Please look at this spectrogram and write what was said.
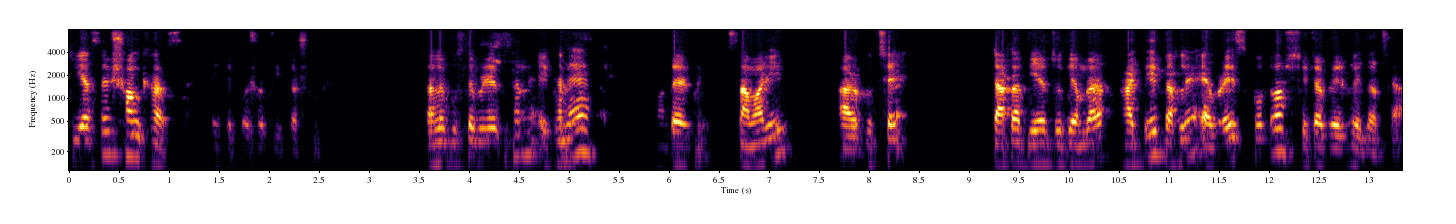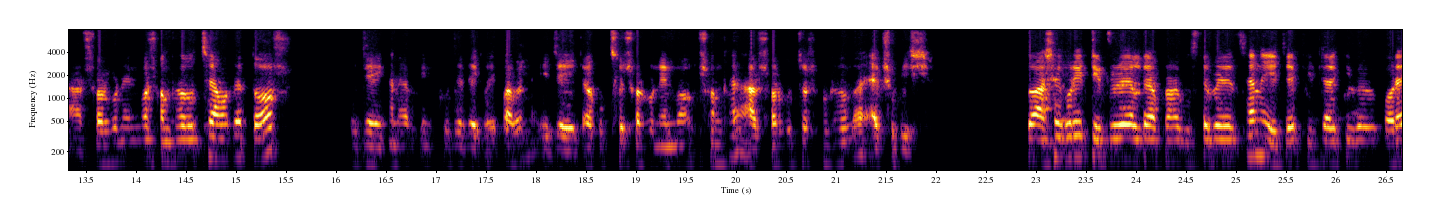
কি আছে? সংখ্যা আছে। এই যে পঁয়ষট্টিটা সংখ্যা। তাহলে বুঝতে পেরেছেন, এখানে আমাদের সামারি আর হচ্ছে টাকা দিয়ে যদি আমরা ভাগ দিই, তাহলে অ্যাভারেজ কত? সেটা বের হয়ে যাচ্ছে। আর সর্বনিম্ন সংখ্যা হচ্ছে আমাদের দশ। যে এখানে আপনি খুঁজে দেখলেই পাবেন, এই যে এটা হচ্ছে সর্বনিম্ন সংখ্যা, আর সর্বোচ্চ সংখ্যা হলো একশো বিশ। তো আশা করি টিউটোরিয়ালটা আপনারা বুঝতে পেরেছেন, এই যে ফিল্টার কীভাবে করে,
